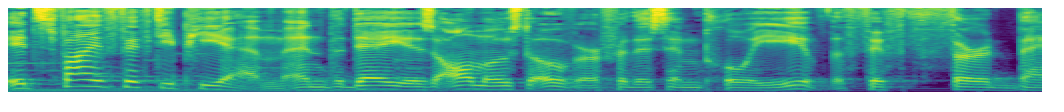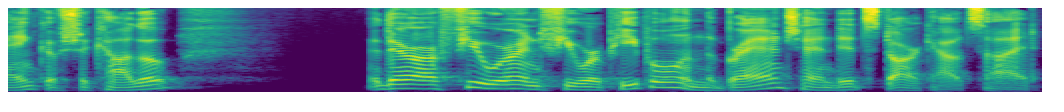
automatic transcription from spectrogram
It's 5:50 p.m. and the day is almost over for this employee of the Fifth Third Bank of Chicago. There are fewer and fewer people in the branch and it's dark outside.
